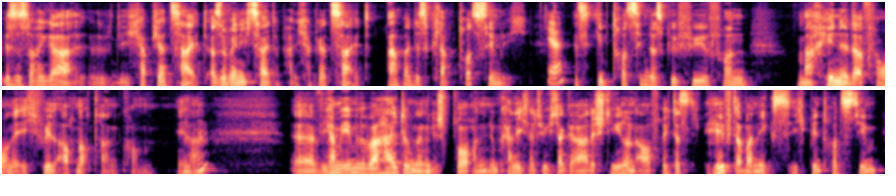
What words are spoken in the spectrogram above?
ist es doch egal. Ich habe ja Zeit. Also wenn ich Zeit habe, ich habe ja Zeit. Aber das klappt trotzdem nicht. Ja. Es gibt trotzdem das Gefühl von, mach hinne da vorne, ich will auch noch drankommen. Ja. Äh, wir haben eben über Haltungen gesprochen. Nun kann ich natürlich da gerade stehen und aufrecht. Das hilft aber nichts. Ich bin trotzdem,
